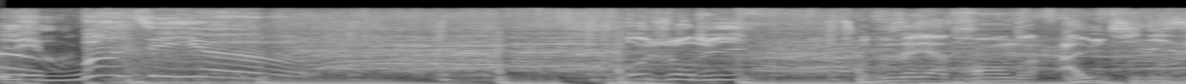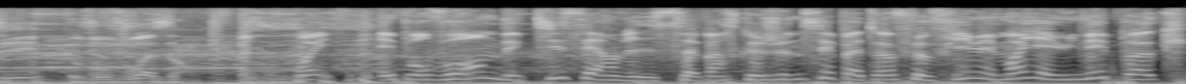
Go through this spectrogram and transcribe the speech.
Les bons tuyaux. Aujourd'hui, vous allez apprendre à utiliser vos voisins. Oui, et pour vous rendre des petits services, parce que je ne sais pas toi Flofli, mais moi il y a une époque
